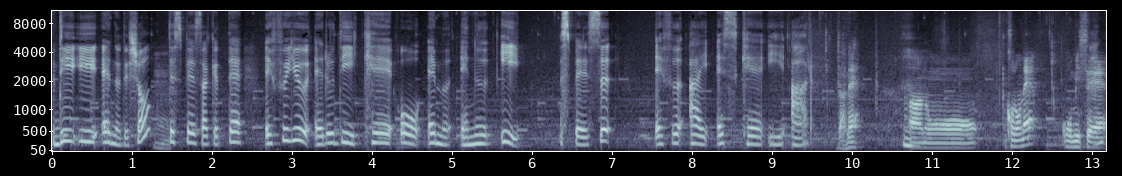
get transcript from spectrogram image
DEN でしょ、うんでスペース開けて FULDKOMNE スペース FISKER だね、うんあのーこのねお店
